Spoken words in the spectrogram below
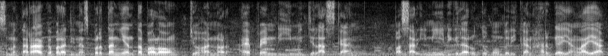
Sementara Kepala Dinas Pertanian Tabalong, Johannor Effendi menjelaskan, pasar ini digelar untuk memberikan harga yang layak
